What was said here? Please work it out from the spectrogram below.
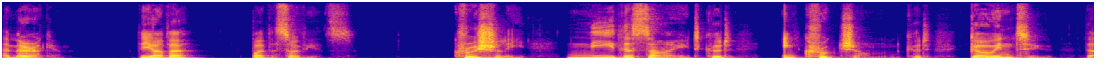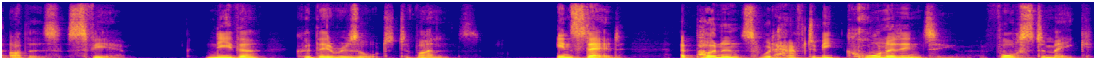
America, the other by the Soviets. Crucially, neither side could encroach on, could go into the other's sphere. Neither could they resort to violence. Instead, opponents would have to be cornered into, forced to make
